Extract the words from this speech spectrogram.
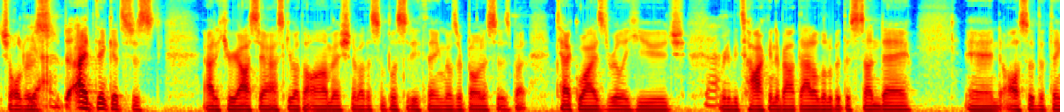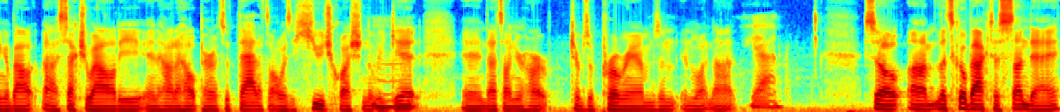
shoulders. I think it's just out of curiosity, I ask you about the Amish and about the simplicity thing. Those are bonuses, but tech-wise, really huge. Yeah. We're going to be talking about that a little bit this Sunday, and also the thing about uh, sexuality and how to help parents with that. That's always a huge question that we Mhm. get, and that's on your heart in terms of programs and, and whatnot. Yeah. So um, let's go back to Sunday.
